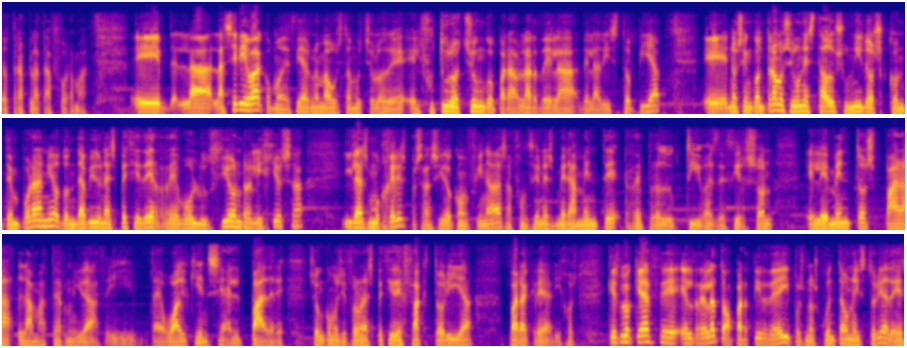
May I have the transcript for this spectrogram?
otra plataforma. La, serie va, como decías, no me gusta mucho lo de el futuro chungo para hablar de la, de la distopía. nos encontramos en un Estados Unidos contemporáneo, donde ha habido una especie de revolución religiosa y las mujeres pues han sido confinadas a funciones meramente reproductivas, es decir, son elementos para la maternidad y da igual quién sea el padre, son como si fuera una especie de factoría para crear hijos. ¿Qué es lo que hace el relato a partir de ahí? Pues nos cuenta una historia de,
